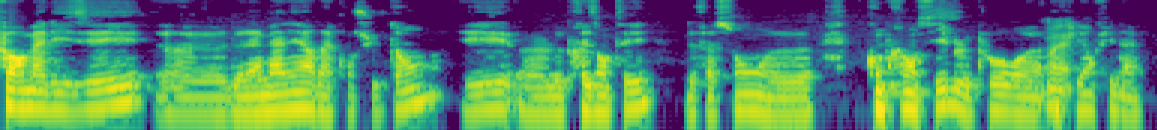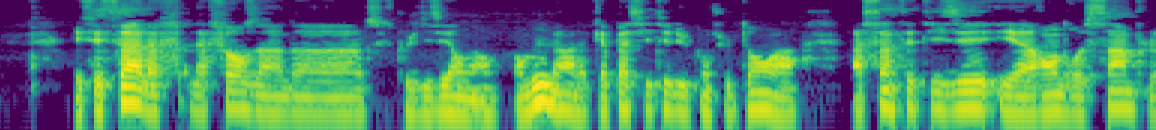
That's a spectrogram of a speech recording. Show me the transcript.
formaliser euh, de la manière d'un consultant et euh, le présenter de façon euh, compréhensible pour un client final. Et c'est ça la, la force d'un, c'est ce que je disais en, en formule, hein, la capacité du consultant à, à, synthétiser et à rendre simple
